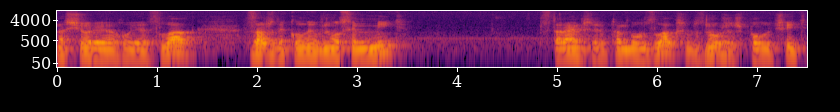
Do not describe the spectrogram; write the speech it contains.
на що реагує злак. Завжди, коли вносимо мідь, стараємося, щоб там був злак, щоб знову ж отримати.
